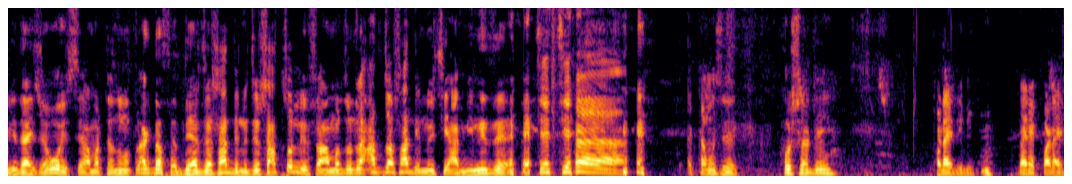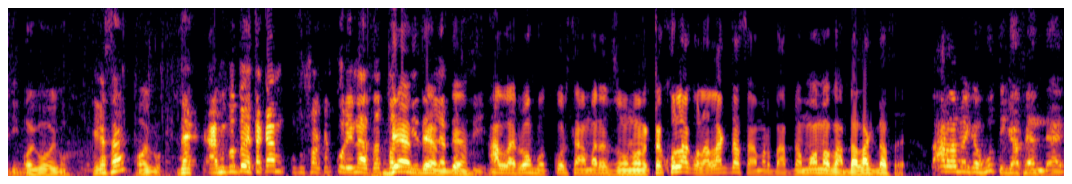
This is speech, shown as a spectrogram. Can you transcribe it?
বিদায় যে হয়েছে আমার তো জমত লাগতেছে। দেড় হাজার স্বাধীন হয়েছে সাতচল্লিশ আমার আট হাজার স্বাধীন হয়েছি আমি নিজে। চে চে এক কাম হয়েছে পয়সাটি দিবি ডাইরেক্ট পাঠাই দিবি। ওইব ওইব। ঠিক আছে? ওইব। দেখ আমি কত এটা কাম সরকার করি না দেন দেন দেন। আল্লাহ রহমত করছে আমার জন্য একটা খোলা খোলা লাগতেছে আমার ভাবটা মনো ভাবটা লাগতেছে। আরামে হুতি গা ফ্যান দেয়।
